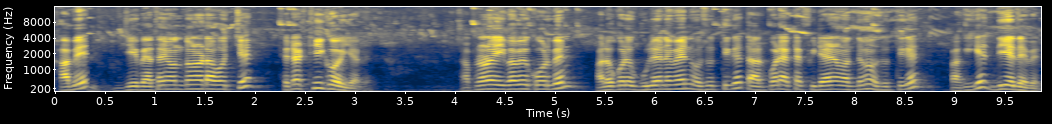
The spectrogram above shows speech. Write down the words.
খাবে, যে ব্যথা যন্ত্রণাটা হচ্ছে সেটা ঠিক হয়ে যাবে। আপনারা এইভাবে করবেন, ভালো করে গুলে নেবেন ওষুধ থেকে তারপরে একটা ফিডারের মাধ্যমে ওষুধ থেকে পাখিকে দিয়ে দেবেন।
